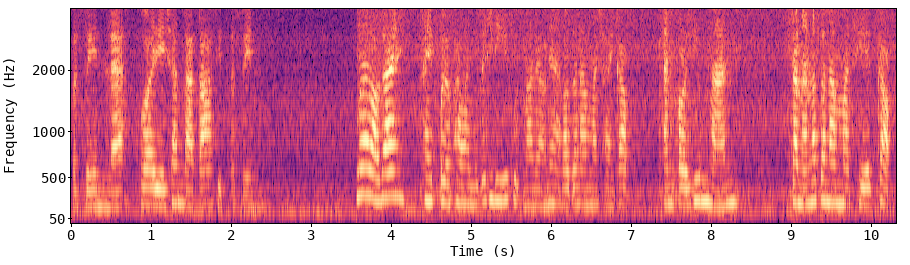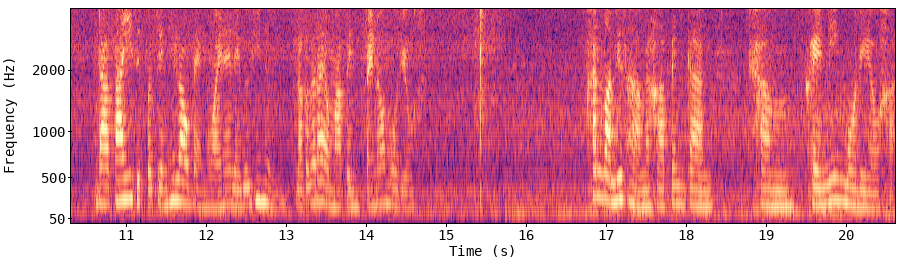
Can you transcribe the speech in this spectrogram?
90%และ Validation Data 10%เมื่อเราได้ไฮเปอร์พารามิเตอร์ที่ดีที่สุดมาแล้วเนี่ย เราจะนำมาใช้กับอัลกอริทึมนั้น จากนั้นเราจะนำมาเทสกับ Data 20%ที่เราแบ่งไว้ในเลเวลที่ 1 แล้วก็จะได้ออกมาเป็น Final Model ค่ะ ขั้นตอนที่ 3 นะคะ เป็นการทำ training model ค่ะ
